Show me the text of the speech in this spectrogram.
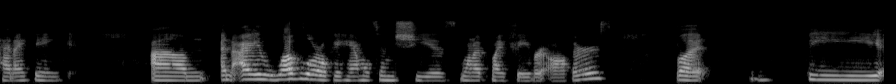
10, I think. Um, and I love Laurell K. Hamilton. She is one of my favorite authors. But the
